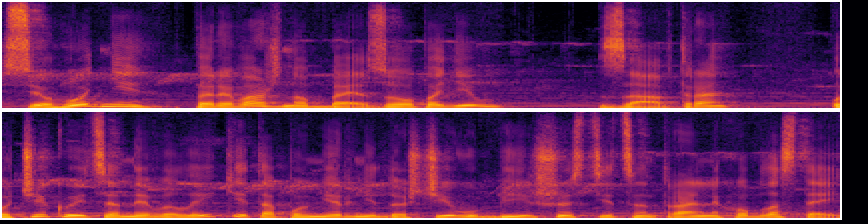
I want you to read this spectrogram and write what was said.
Сьогодні переважно без опадів. Завтра очікуються невеликі та помірні дощі у більшості центральних областей.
